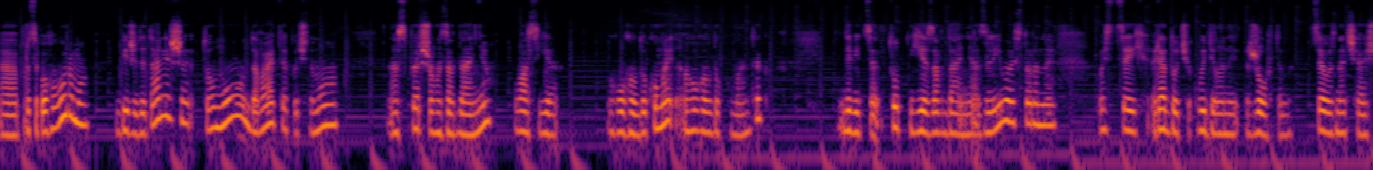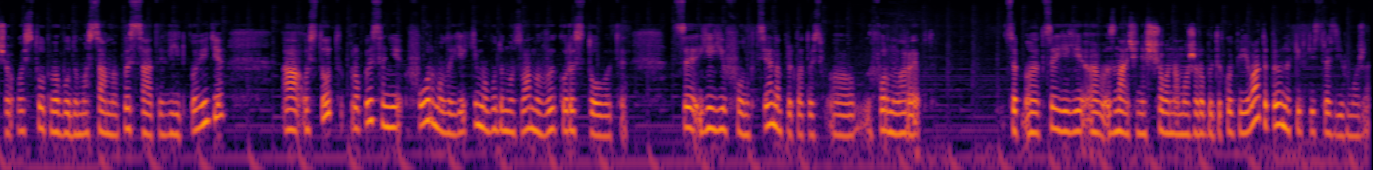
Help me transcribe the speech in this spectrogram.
про це поговоримо більш детальніше, тому давайте почнемо з першого завдання. У вас є Google, документ, Google документик. Дивіться, тут є завдання з лівої сторони. Ось цей рядочок виділений жовтим. Це означає, що ось тут ми будемо саме писати відповіді. А ось тут прописані формули, які ми будемо з вами використовувати. Це її функція, наприклад, ось е, формула REPT. Це, е, це її е, значення, що вона може робити, копіювати певну кількість разів може.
